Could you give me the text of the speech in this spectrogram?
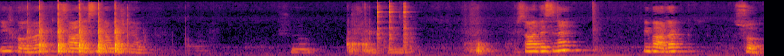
İlk olarak sadesinden başlayalım. Şunu şöyle koyayım. Sadesine bir bardak su.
